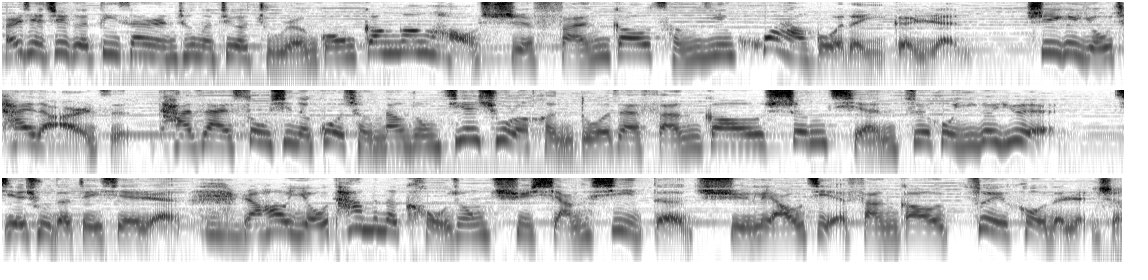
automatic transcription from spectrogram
而且这个第三人称的这个主人公刚刚好是梵高曾经画过的一个人。是一个邮差的儿子，他在送信的过程当中接触了很多在梵高生前最后一个月接触的这些人，嗯然后由他们的口中去详细的去了解梵高最后的人生。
